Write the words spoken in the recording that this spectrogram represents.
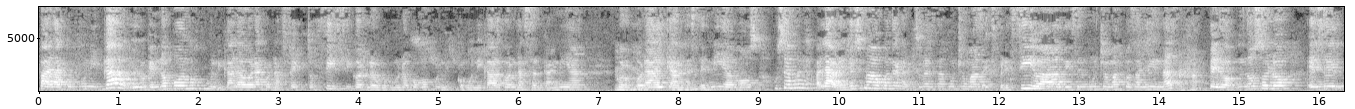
para comunicar lo que no podemos comunicar ahora con afecto físico, lo que no podemos comunicar con la cercanía corporal que antes teníamos. Usemos las palabras. Yo sí me he dado cuenta que las personas están mucho más expresivas, dicen mucho más cosas lindas, pero no solo es el,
